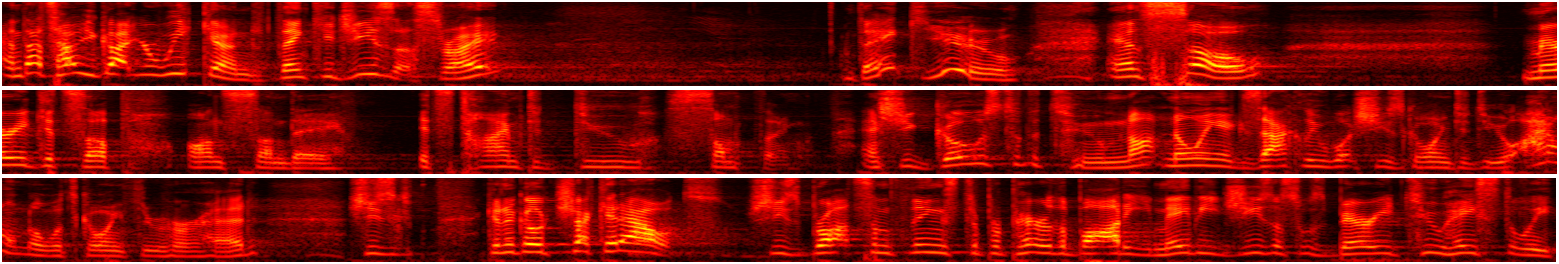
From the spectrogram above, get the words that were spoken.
And that's how you got your weekend. Thank you, Jesus, right? Thank you. And so, Mary gets up on Sunday. It's time to do something. And she goes to the tomb, not knowing exactly what she's going to do. I don't know what's going through her head. She's going to go check it out. She's brought some things to prepare the body. Maybe Jesus was buried too hastily.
